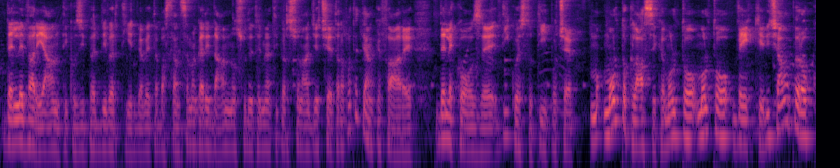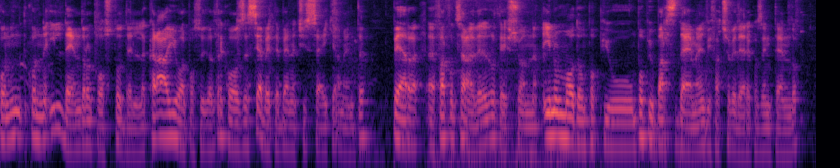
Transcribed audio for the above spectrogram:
delle varianti così per divertirvi, avete abbastanza magari danno su determinati personaggi, eccetera, potete anche fare delle cose di questo tipo, cioè mo molto classiche, molto, molto, vecchie, diciamo, però con, con il dendro al posto del craio, al posto di altre cose, se avete bene C6 chiaramente, per eh, far funzionare delle rotation in un modo un po' più, un po più burst damage, vi faccio vedere cosa intendo.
